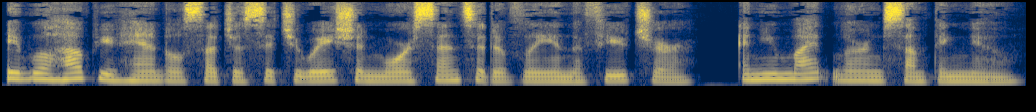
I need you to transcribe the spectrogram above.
It will help you handle such a situation more sensitively in the future, and you might learn something new.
